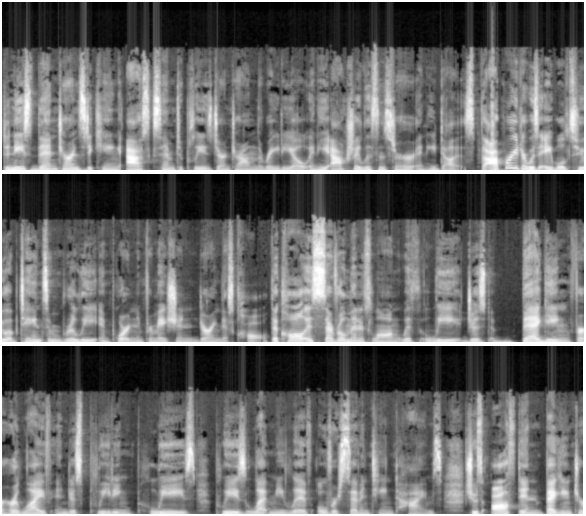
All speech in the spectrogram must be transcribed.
Denise then turns to King, asks him to please turn down the radio, and he actually listens to her and he does. The operator was able to obtain some really important information during this call. The call is several minutes long with Lee just begging for her life and just pleading, please, please let me live over 17 times. She was often begging to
